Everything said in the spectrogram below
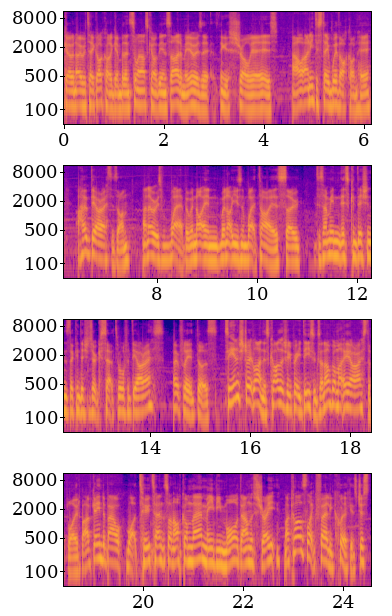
go and overtake Ocon again, but then someone else came up the inside of me. Who is it? I think it's Stroll. Yeah, it is. I, need to stay with Ocon here. I hope DRS is on. I know it's wet, but we're not in. We're not using wet tires. So does that mean this conditions? The conditions are acceptable for DRS? Hopefully it does. See, in a straight line, this car's actually pretty decent because I know I've got my ERS deployed, but I've gained about, what, two tenths on Ocon there, maybe more down the straight. My car's like fairly quick, it's just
